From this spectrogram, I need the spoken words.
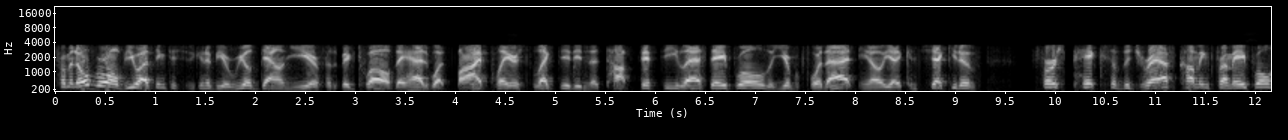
from an overall view, I think this is going to be a real down year for the Big 12. They had what five players selected in the top 50 last April. The year before that, you know, you had consecutive first picks of the draft coming from April,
